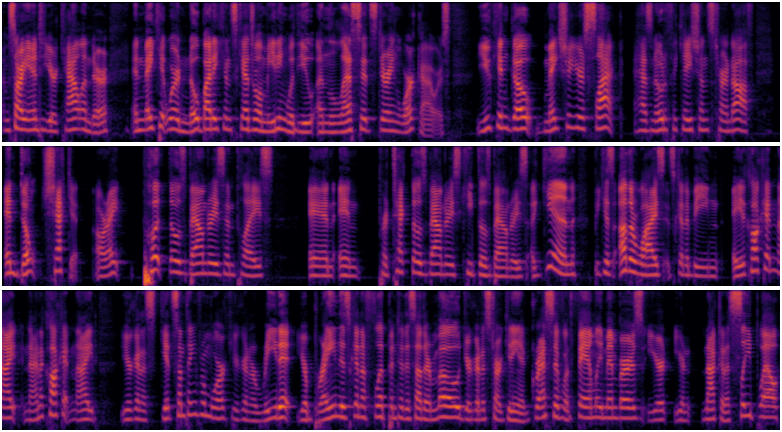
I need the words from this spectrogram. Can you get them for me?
I'm sorry, into your calendar and make it where nobody can schedule a meeting with you unless it's during work hours. You can go make sure your Slack has notifications turned off and don't check it, all right? Put those boundaries in place and and protect those boundaries, keep those boundaries again, because otherwise it's going to be eight o'clock at night, nine o'clock at night. You're going to get something from work. You're going to read it. Your brain is going to flip into this other mode. You're going to start getting aggressive with family members. You're you're not going to sleep well.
